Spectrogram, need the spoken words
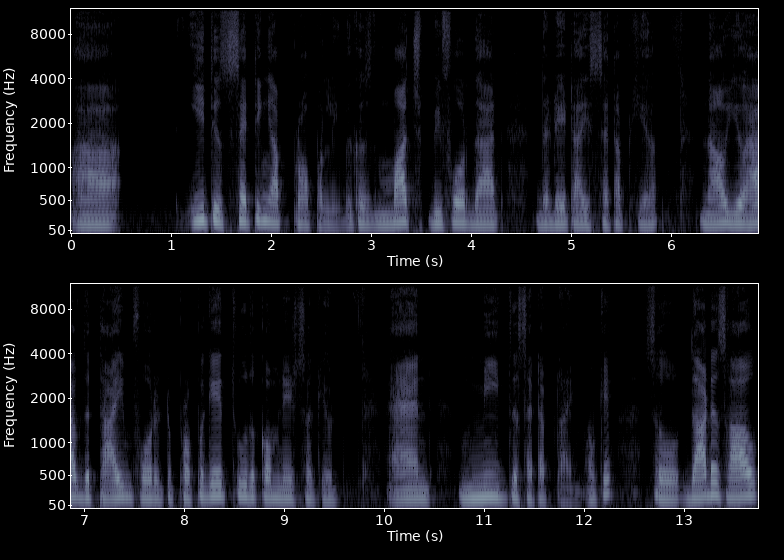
uh, it is setting up properly because much before that the data is set up here. Now you have the time for it to propagate through the combination circuit and meet the setup time okay. So that is how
